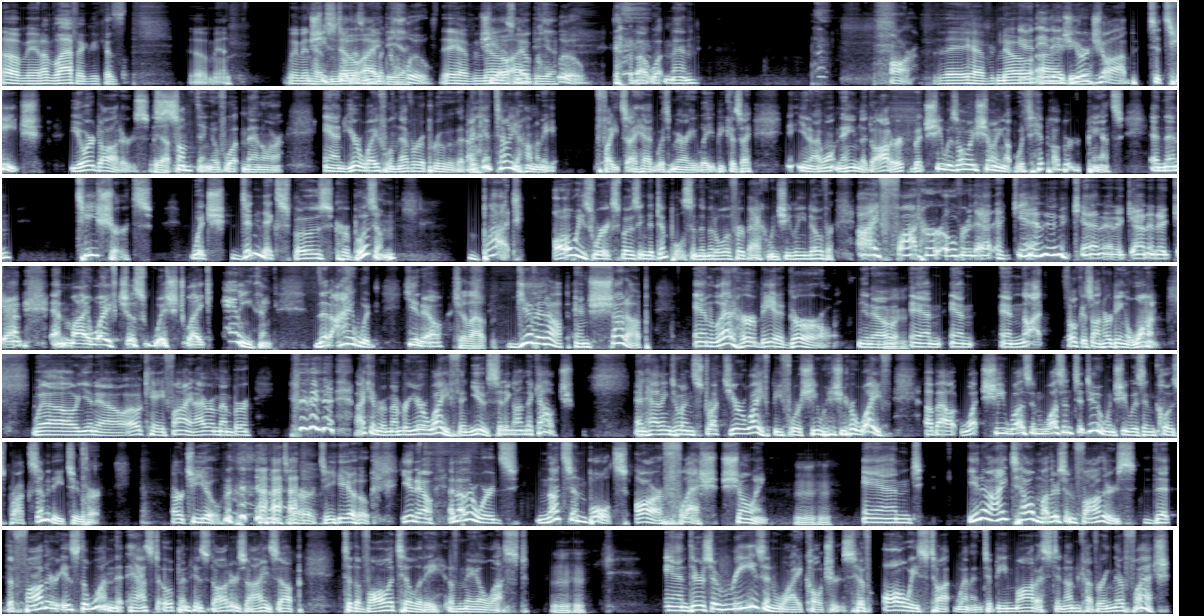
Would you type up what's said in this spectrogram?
Oh man, I'm laughing because Oh man, women have she still no idea. have a clue. They have no no idea. clue about what men are. They have no and it idea. is your job to teach your daughters Yeah. something of what men are. And your wife will never approve of it. I can't tell you how many fights I had with Mary Lee because I, you know, I won't name the daughter, but she was always showing up with hip hopper pants and then t shirts, which didn't expose her bosom, but always were exposing the dimples in the middle of her back when she leaned over. I fought her over that again and again and again and again. And my wife just wished like anything that I would, you know, Chill out. give it up and shut up and let her be a girl, you know, Mm. and and and not focus on her being a woman. Well, you know, okay, fine. I remember I can remember your wife and you sitting on the couch and having to instruct your wife before she was your wife about what she was and wasn't to do when she was in close proximity to her or to you, not to her, to you. You know, in other words, nuts and bolts are flesh showing. hmm And, you know, I tell mothers and fathers that the father is the one that has to open his daughter's eyes up to the volatility of male lust. hmm And there's a reason why cultures have always taught women to be modest in uncovering their flesh.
